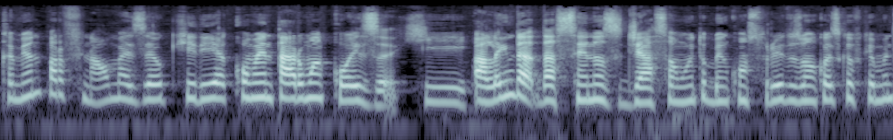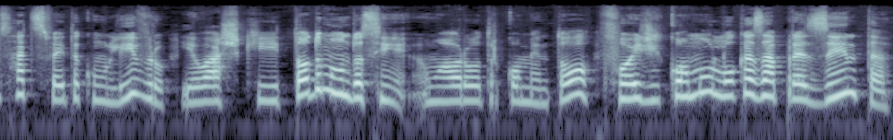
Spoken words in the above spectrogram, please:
caminhando para o final, mas eu queria comentar uma coisa que além da, das cenas de ação muito bem construídas, uma coisa que eu fiquei muito satisfeita com o livro, e eu acho que todo mundo, assim, uma hora ou outra comentou, foi de como o Lucas apresenta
